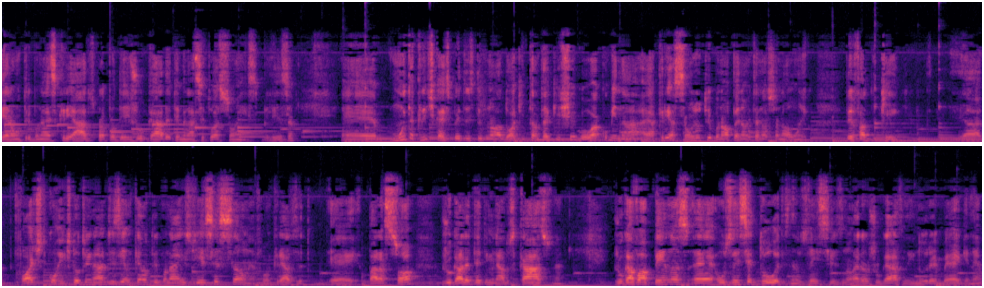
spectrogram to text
Que eram tribunais criados para poder julgar determinadas situações, beleza? É, muita crítica a respeito desse tribunal ad hoc, tanto é que chegou a culminar a criação de um Tribunal Penal Internacional único, pelo fato de que a forte corrente doutrinária diziam que eram tribunais de exceção, né? foram criados é, para só julgar determinados casos. Né? Julgavam apenas é, os vencedores, né? os vencidos não eram julgados em Nuremberg. Né?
